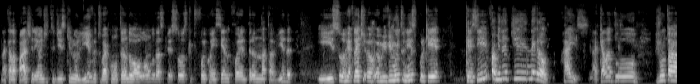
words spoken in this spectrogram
naquela parte ali onde tu diz que no livro tu vai contando ao longo das pessoas que tu foi conhecendo, que foram entrando na tua vida, e isso reflete, eu, eu me vi muito nisso, porque cresci em família de negrão, raiz. Aquela do junta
